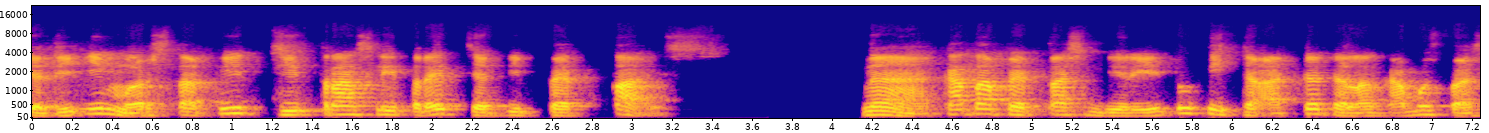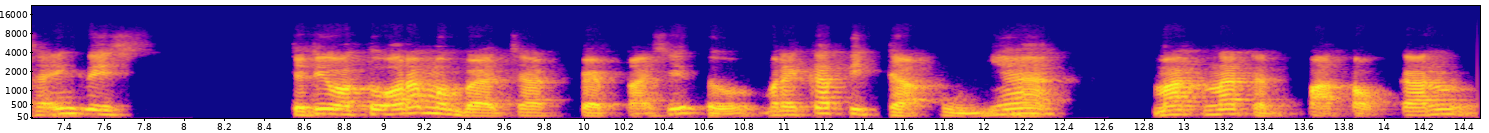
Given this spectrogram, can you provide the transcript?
jadi immerse, tapi ditransliterate jadi baptize. Nah, kata baptize sendiri itu tidak ada dalam kamus bahasa Inggris. Jadi waktu orang membaca baptize itu, mereka tidak punya makna dan patokan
